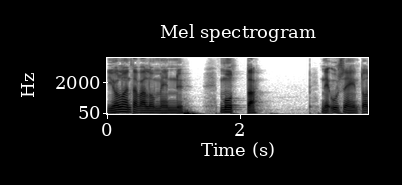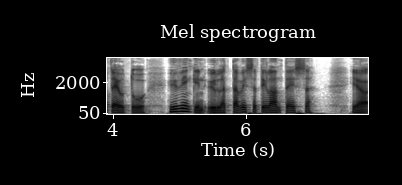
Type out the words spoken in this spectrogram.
jollain tavalla mennyt, mutta ne usein toteutuu hyvinkin yllättävissä tilanteissa ja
